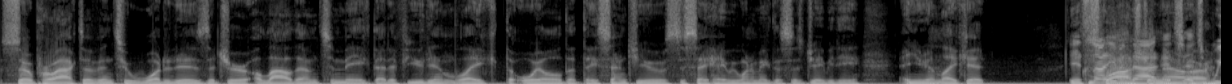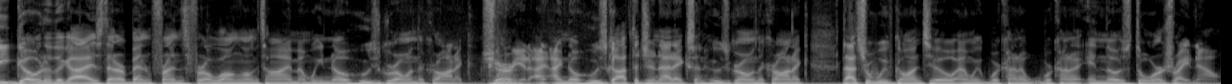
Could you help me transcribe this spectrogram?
so proactive into what it is that you allow them to make that if you didn't like the oil that they sent you is to say, hey, we want to make this as JBD, and you didn't like it, It's not even that. It's, it's or- we go to the guys that have been friends for a long, long time, and we know who's growing the chronic. Sure. Period. I, I know who's got the genetics and who's growing the chronic. That's where we've gone to, and we, we're kind of we're kind of in those doors right now.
